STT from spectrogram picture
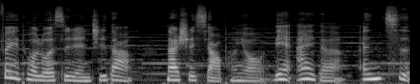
费托罗斯人知道。那是小朋友恋爱的恩赐，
